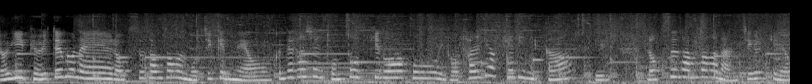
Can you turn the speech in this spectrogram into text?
여기 별 때문에 럭스 삼성은 못 찍겠네요. 근데 사실 돈도 없기도 하고 이거 탈리야 carry니까 이 럭스 삼성은 안 찍을게요.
